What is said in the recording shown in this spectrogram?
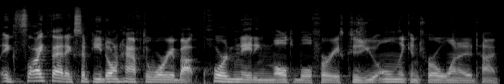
it's like that except you don't have to worry about coordinating multiple furries because you only control one at a time.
